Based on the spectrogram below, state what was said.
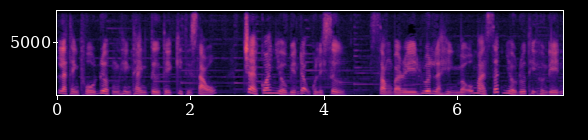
là thành phố được hình thành từ thế kỷ thứ 6, trải qua nhiều biến động của lịch sử. Song Paris luôn là hình mẫu mà rất nhiều đô thị hướng đến.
